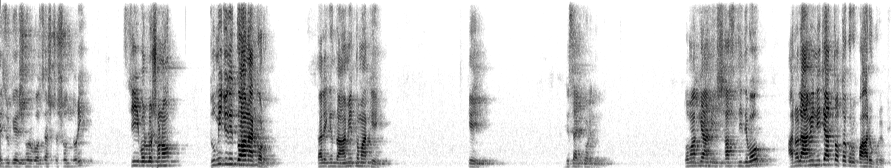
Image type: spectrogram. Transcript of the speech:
এ যুগের সর্বশ্রেষ্ঠ সুন্দরী। স্ত্রী বলল, শোনো, তুমি যদি দোয়া না করো, তাহলে কিন্তু আমি তোমাকে কে? ডিসাইড করে দেব। তোমাকে আমি শাস্তি দেব, আর নাহলে আমি নিজে আত্মহত্যা করব পাহাড় উপরে উঠে।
